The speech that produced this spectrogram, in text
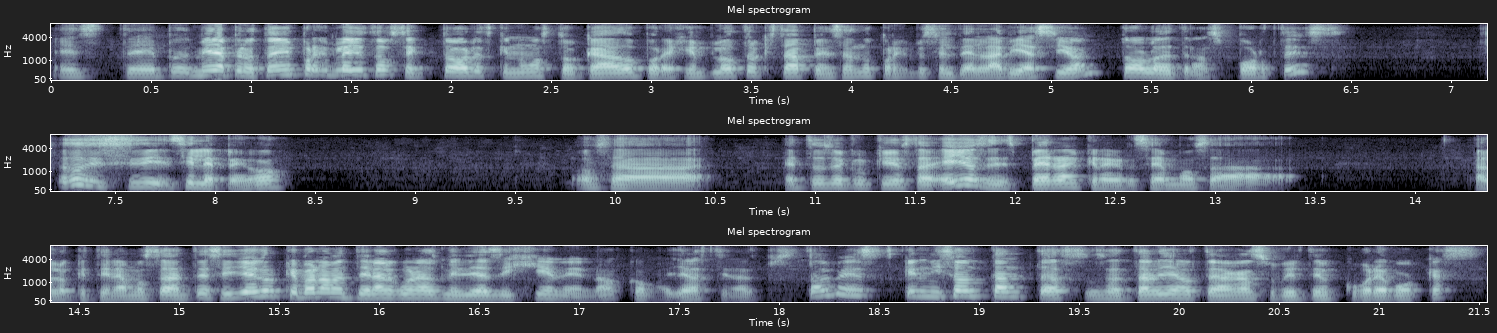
este, pues mira, pero también, por ejemplo, hay otros sectores que no hemos tocado. Por ejemplo, otro que estaba pensando, por ejemplo, es el de la aviación, todo lo de transportes. Eso sí, sí, sí le pegó. O sea, entonces yo creo que ellos, ellos esperan que regresemos a, a lo que teníamos antes. Y yo creo que van a mantener algunas medidas de higiene, ¿no? Como ya las tienes. Pues tal vez que ni son tantas. O sea, tal vez ya no te hagan subirte un cubrebocas.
